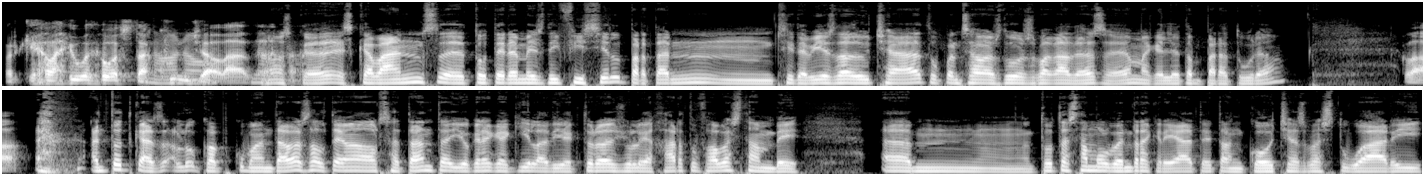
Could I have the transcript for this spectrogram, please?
perquè l'aigua deu estar No, no, congelada. No, és, que, és que abans eh, tot era més difícil, per tant, mm, si t'havies de dutxar, tu pensaves dues vegades, eh, amb aquella temperatura. Clar. En tot cas, el que comentaves el tema dels 70, jo crec que aquí la directora Julia Hart ho fa bastant bé. Um, tot està molt ben recreat, eh? tant cotxes, vestuari,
